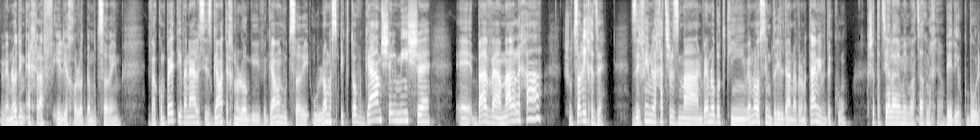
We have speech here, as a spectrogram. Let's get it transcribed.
והם לא יודעים איך להפעיל יכולות במוצרים. אנליסיס גם הטכנולוגי וגם המוצרי הוא לא מספיק טוב גם של מי שבא ואמר לך שהוא צריך את זה. זה לפעמים לחץ של זמן והם לא בודקים והם לא עושים drill down אבל מתי הם יבדקו כשתציע להם עם הצעת מחיר. בדיוק בול.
